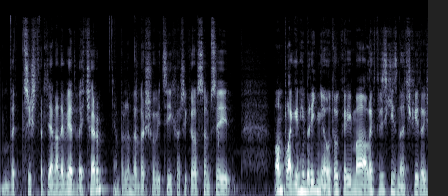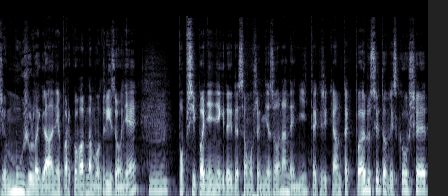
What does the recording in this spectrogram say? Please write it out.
ve tři čtvrtě na devět večer, já byl ve Vršovicích a říkal jsem si, mám plug-in hybridní auto, který má elektrické značky, takže můžu legálně parkovat na modré zóně. Hmm. Po případě někde, kde samozřejmě zóna není, tak říkám, tak pojedu si to vyzkoušet,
